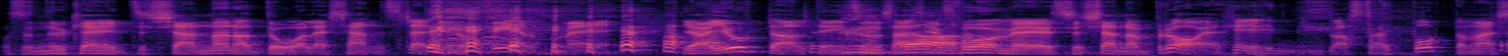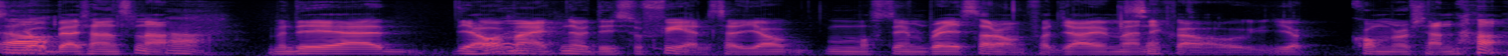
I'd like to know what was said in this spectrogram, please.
Och så nu kan jag inte känna några dåliga känslor, det är något fel på mig. Jag har gjort allting som så här, ja. ska få mig att känna bra. Jag har bara stött bort de här ja. jobbiga känslorna. Ja. Men det är, jag har märkt nu, det är så fel. Så jag måste embracea dem för att jag är människa och jag kommer att känna.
